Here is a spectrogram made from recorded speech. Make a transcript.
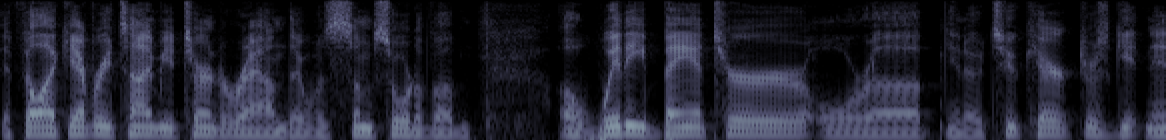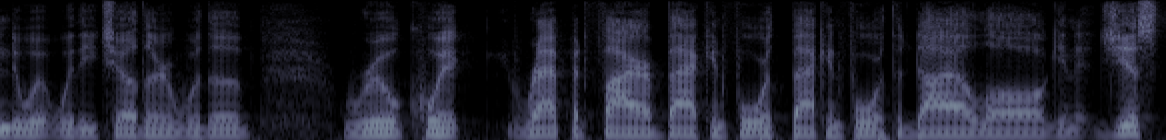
It felt like every time you turned around, there was some sort of a, a witty banter or a, you know, two characters getting into it with each other with a real quick, rapid fire back and forth, back and forth, the dialogue. And it just,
